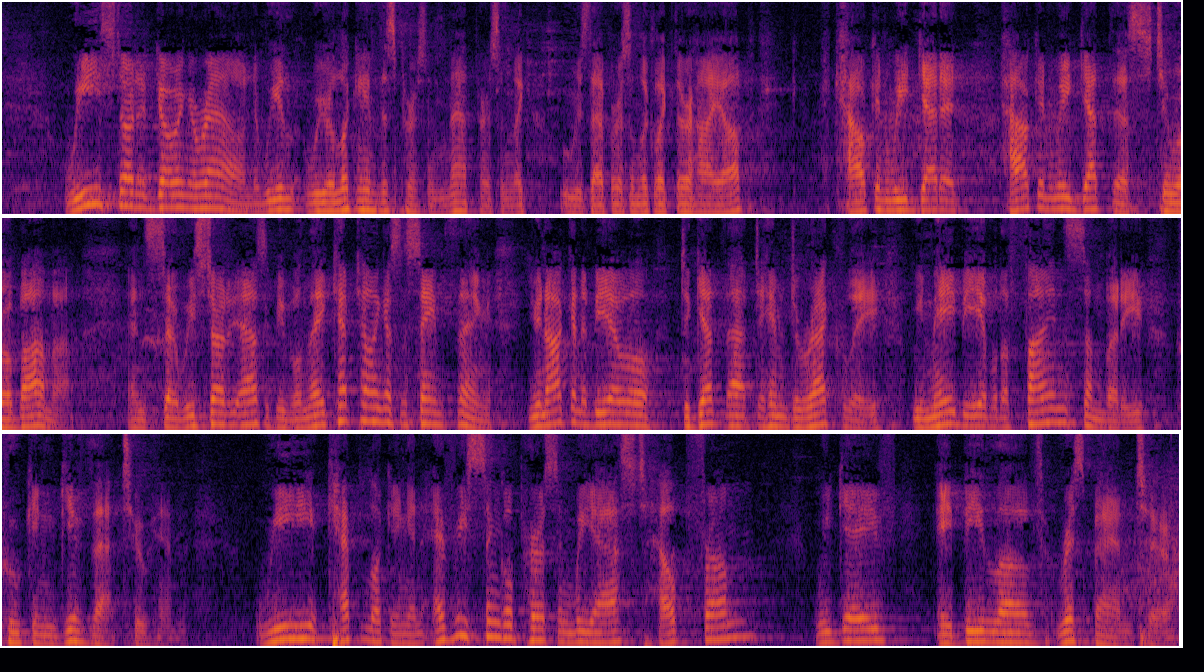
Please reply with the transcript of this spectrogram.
We started going around. We, we were looking at this person and that person. Like, ooh, does that person look like they're high up? How can we get it? How can we get this to Obama? And so we started asking people, and they kept telling us the same thing. You're not going to be able to get that to him directly. We may be able to find somebody who can give that to him. We kept looking, and every single person we asked help from, we gave a Be Love wristband to.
